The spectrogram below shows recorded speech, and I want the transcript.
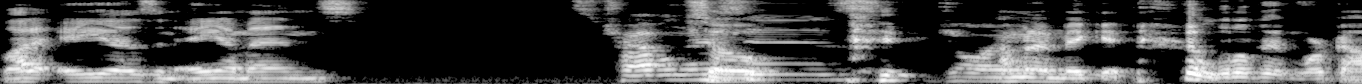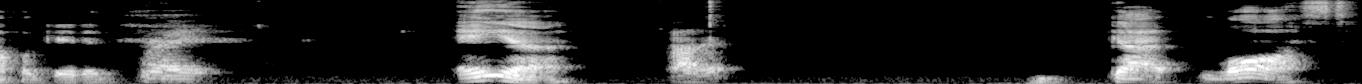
a lot of AYAs and AMNs. travel nurses. So- join. I'm gonna make it a little bit more complicated. right. AYA Got it. got lost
